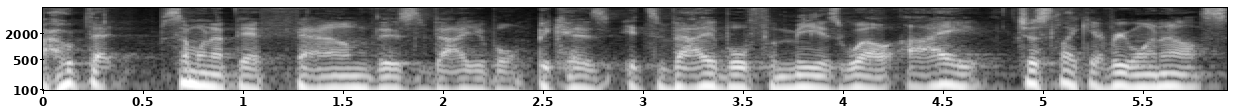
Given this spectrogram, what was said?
I hope that someone up there found this valuable because it's valuable for me as well. I, just like everyone else,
